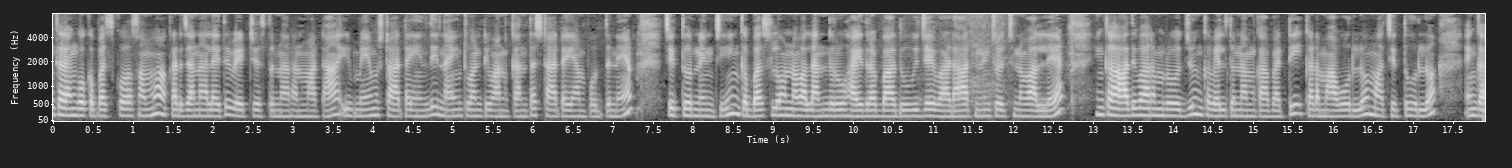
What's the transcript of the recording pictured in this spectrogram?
ఇంకా ఇంకొక బస్ కోసము అక్కడ జనాలు అయితే వెయిట్ చేస్తున్నారనమాట మేము స్టార్ట్ అయ్యింది నైన్ ట్వంటీ వన్కి అంతా స్టార్ట్ అయ్యాం పొద్దునే చిత్తూరు నుంచి. ఇంకా బస్సులో ఉన్న వాళ్ళందరూ హైదరాబాదు విజయవాడ అటు నుంచి వచ్చిన వాళ్ళే. ఇంకా ఆదివారం రోజు ఇంకా వెళ్తున్నాం కాబట్టి ఇక్కడ మా ఊర్లో మా చిత్తూరులో ఇంకా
